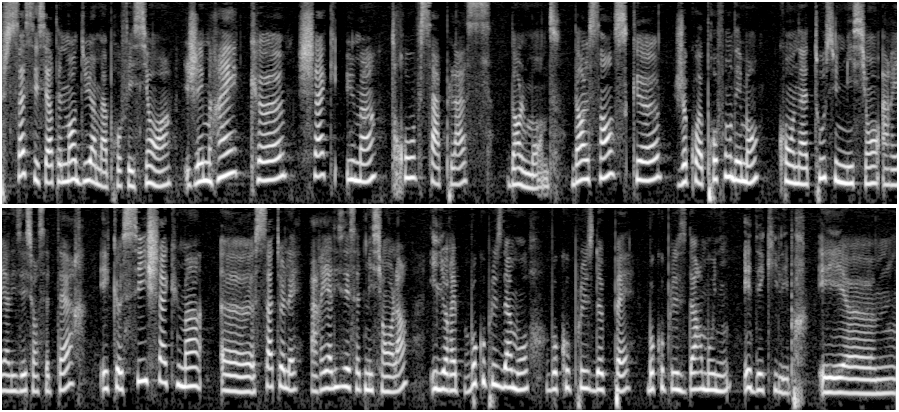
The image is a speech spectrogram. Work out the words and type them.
ça c'est certainement dû à ma profession, hein, j'aimerais que chaque humain trouve sa place dans le monde. Dans le sens que je crois profondément qu'on a tous une mission à réaliser sur cette terre et que si chaque humain euh, s'attelait à réaliser cette mission-là, il y aurait beaucoup plus d'amour, beaucoup plus de paix, beaucoup plus d'harmonie et d'équilibre. Et euh,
